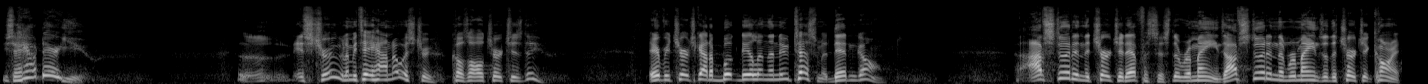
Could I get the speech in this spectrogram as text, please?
You say, How dare you? It's true. Let me tell you how I know it's true because all churches do. Every church got a book deal in the New Testament, dead and gone. I've stood in the church at Ephesus, the remains. I've stood in the remains of the church at Corinth.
